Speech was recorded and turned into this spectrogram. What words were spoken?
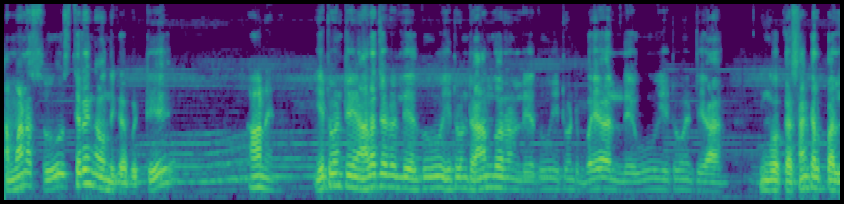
ఆ మనస్సు స్థిరంగా ఉంది కాబట్టి అవునండి ఎటువంటి అలజడి లేదు ఎటువంటి ఆందోళన లేదు ఎటువంటి భయాలు లేవు ఎటువంటి ఇంకొక సంకల్పాలు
